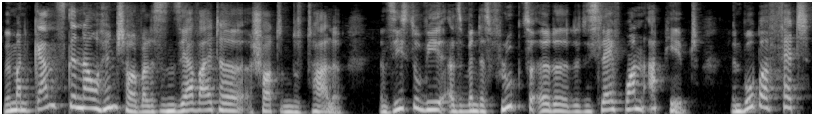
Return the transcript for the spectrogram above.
wenn man ganz genau hinschaut, weil es ist ein sehr weiter Shot und totale, dann siehst du, wie, also wenn das Flugzeug, äh, die Slave One abhebt, wenn Boba Fett,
